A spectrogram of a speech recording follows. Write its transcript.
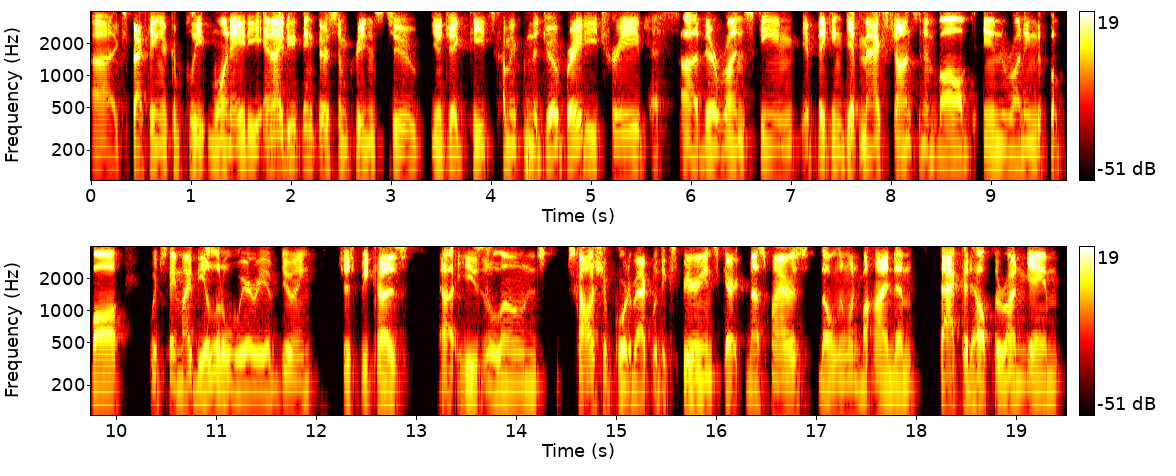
uh, expecting a complete 180. And I do think there's some credence to you know Jake Peetz coming from the Joe Brady tree. Yes. Uh, their run scheme, if they can get Max Johnson involved in running the football, which they might be a little weary of doing, just because uh, he's the lone scholarship quarterback with experience. Garrett Nussmeier is the only one behind him. That could help the run game.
